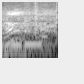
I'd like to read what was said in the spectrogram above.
走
